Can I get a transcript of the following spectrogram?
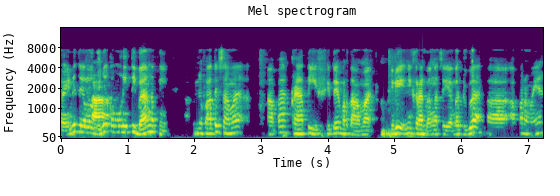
Nah ini teologinya community banget nih. Inovatif sama apa kreatif. Itu yang pertama. Jadi ini keren banget sih. Yang kedua eh, apa namanya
